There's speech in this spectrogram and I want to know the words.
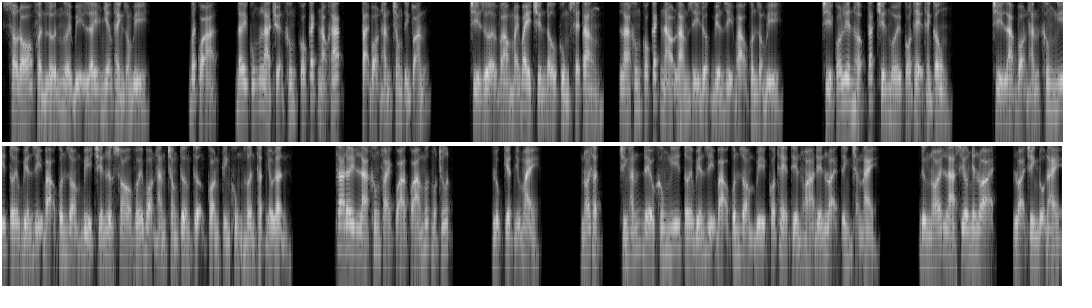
sau đó phần lớn người bị lây nhiễm thành dòm bi bất quá đây cũng là chuyện không có cách nào khác tại bọn hắn trong tính toán. Chỉ dựa vào máy bay chiến đấu cùng xe tăng là không có cách nào làm gì được biến dị bạo quân dòm bi chỉ có liên hợp tác chiến mới có thể thành công. Chỉ là bọn hắn không nghĩ tới biến dị bạo quân dòm bị chiến lược so với bọn hắn trong tưởng tượng còn kinh khủng hơn thật nhiều lần. Ta đây là không phải quá quá mức một chút. Lục kiệt nhữ mày. Nói thật, chính hắn đều không nghĩ tới biến dị bạo quân dòm bị có thể tiến hóa đến loại tình trạng này. Đừng nói là siêu nhân loại loại trình độ này,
